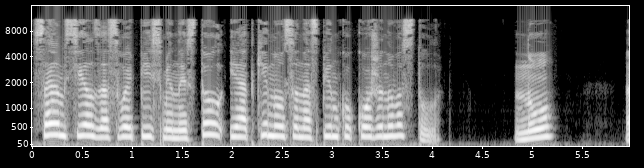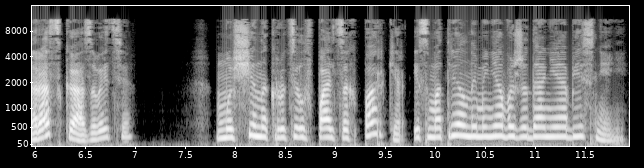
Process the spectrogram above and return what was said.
сам сел за свой письменный стол и откинулся на спинку кожаного стула. «Ну, рассказывайте». Мужчина крутил в пальцах Паркер и смотрел на меня в ожидании объяснений.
